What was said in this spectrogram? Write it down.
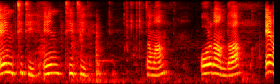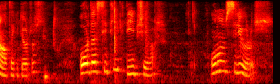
Entity. Entity. Tamam. Oradan da en alta gidiyoruz. Orada Steve diye bir şey var. Onu siliyoruz.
